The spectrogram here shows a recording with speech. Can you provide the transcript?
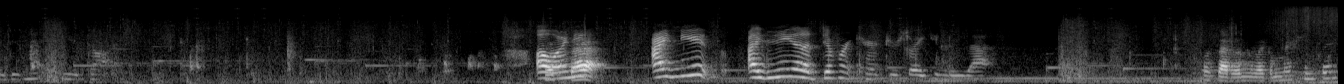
was weird because I did not see it die. Oh, What's I need, that? I need, I need a different character so I can do that. What's that? Like a mission thing?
